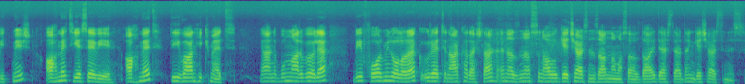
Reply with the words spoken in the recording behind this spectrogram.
bitmiş. Ahmet Yesevi. Ahmet Divan Hikmet. Yani bunları böyle bir formül olarak üretin arkadaşlar. En azından sınavı geçersiniz anlamasanız dahi derslerden geçersiniz.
